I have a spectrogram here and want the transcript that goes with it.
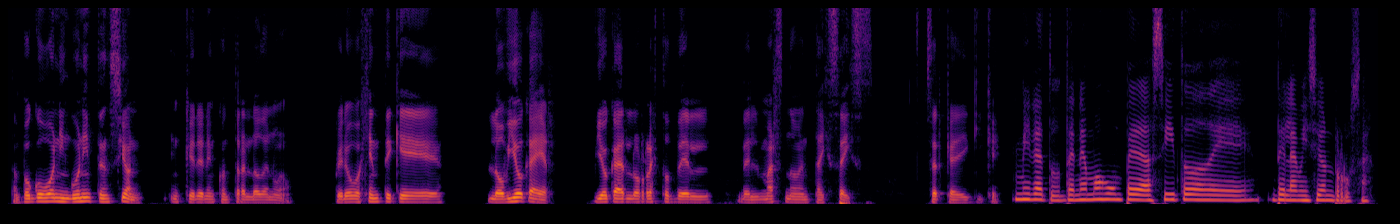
Tampoco hubo ninguna intención en querer encontrarlo de nuevo. Pero hubo gente que lo vio caer, vio caer los restos del, del Mars 96, cerca de Iquique. Mira tú, tenemos un pedacito de, de la misión rusa.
